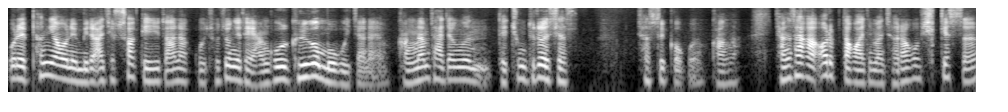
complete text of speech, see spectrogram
올해 평야원의 밀은 아직 수확되지도 않았고 조정에서 양곡을 긁어 모으고 있잖아요. 강남 사정은 대충 들으셨을 거고요. 강하. 장사가 어렵다고 하지만 저라고 쉽겠어요?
